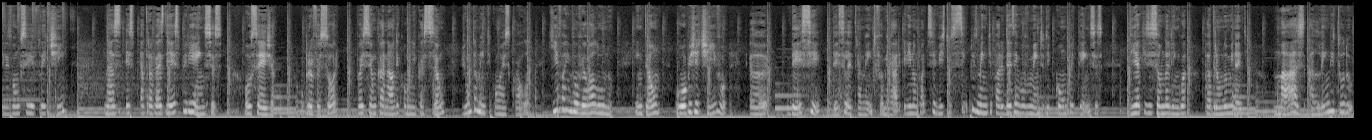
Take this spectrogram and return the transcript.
eles vão se refletir nas, através de experiências, ou seja, o professor vai ser um canal de comunicação juntamente com a escola que vai envolver o aluno. Então, o objetivo uh, desse, desse letramento familiar, ele não pode ser visto simplesmente para o desenvolvimento de competências de aquisição da língua padrão dominante, mas, além de tudo,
